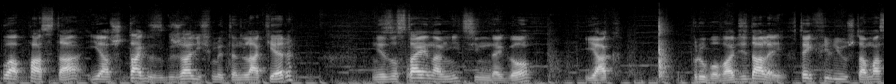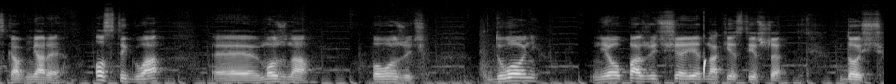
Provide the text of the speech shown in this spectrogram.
była pasta i aż tak zgrzaliśmy ten lakier, nie zostaje nam nic innego jak próbować dalej. W tej chwili już ta maska w miarę ostygła. E, można położyć dłoń, nie oparzyć się, jednak jest jeszcze dość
